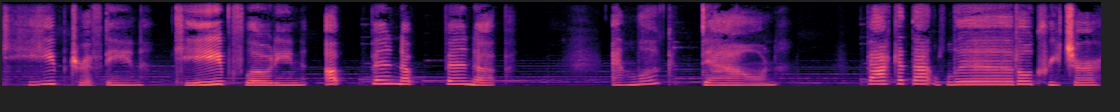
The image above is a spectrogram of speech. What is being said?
Keep drifting, keep floating up and up and up, and look down back at that little creature,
